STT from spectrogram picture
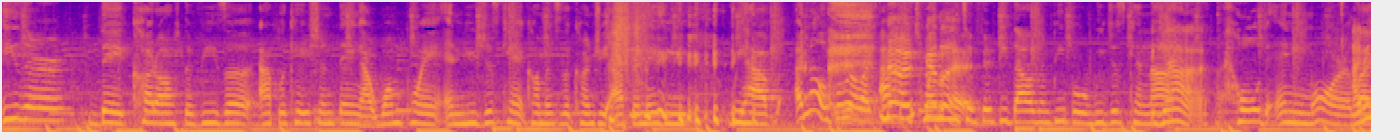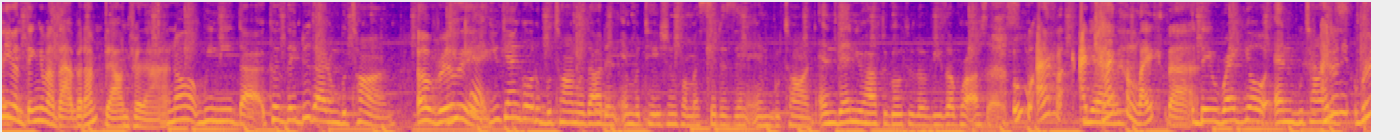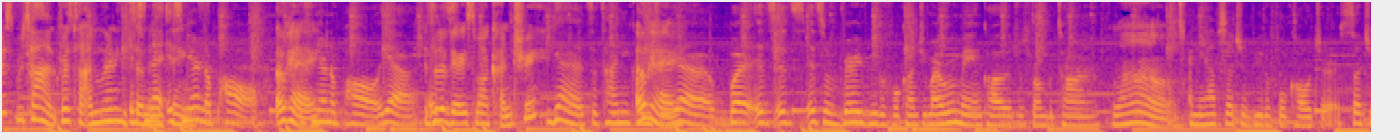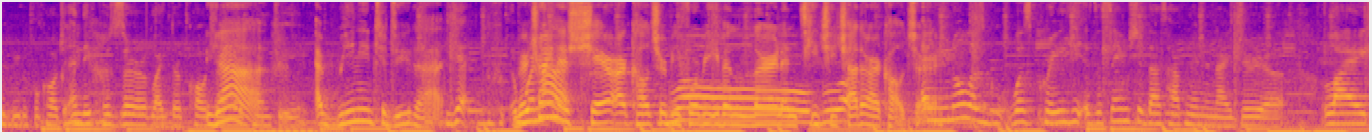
either they cut off the visa application thing at one point and you just can't come into the country after maybe we have uh, I know for real like No, after feel 20 it. to 50,000 people we just cannot Yeah. hold anymore I didn't even think about that, but I'm down for that. no, we need that because they do that in Bhutan. Oh, really? You can't, you can't go to Bhutan without an invitation from a citizen in Bhutan, and then you have to go through the visa process. Ooh, I, I Yeah. kind of like that. They regular and Bhutan. I don't. is- Even, where's Bhutan? First time, I'm learning so it's, many ne- things. it's near Nepal. Okay. It's near Nepal. Yeah. Is it a very small country? Yeah, it's a tiny country. Okay. Yeah, but it's it's it's a very beautiful country. My roommate in college was from Bhutan, Wow. and they have such a beautiful culture. Such a beautiful culture, and they preserve like their culture Yeah. in their country. Uh, We need to do that. Yeah, We're, trying to share our culture before we even learn and teach bro. each other our culture. And you know what's what's crazy is the same shit that's happening in Nigeria. Like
